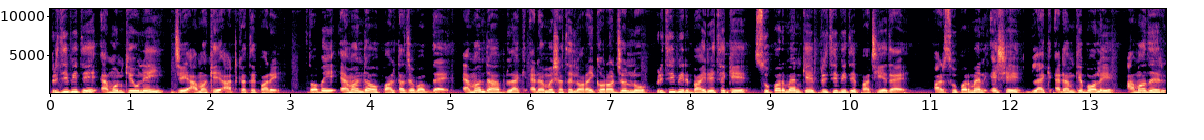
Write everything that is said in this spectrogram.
পৃথিবীতে এমন কেউ নেই যে আমাকে আটকাতে পারে। তবে অ্যামান্ডাও পাল্টা জবাব দেয়। অ্যামান্ডা ব্ল্যাক অ্যাডামের সাথে লড়াই করার জন্য পৃথিবীর বাইরে থেকে সুপারম্যানকে পৃথিবীতে পাঠিয়ে দেয়। আর সুপারম্যান এসে ব্ল্যাক অ্যাডামকে বলে, আমাদের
